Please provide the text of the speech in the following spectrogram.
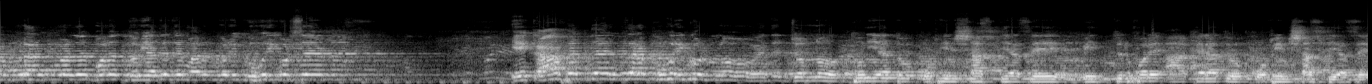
রাব্বুল আলামিন বলেন, দুনিয়াতে যে মানুষগুলি কুফরি করছে করল, এদের জন্য কঠিন শাস্তি আছে, মৃত্যুর পরে কঠিন শাস্তি আছে।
